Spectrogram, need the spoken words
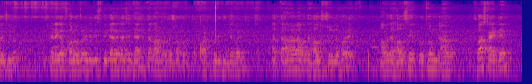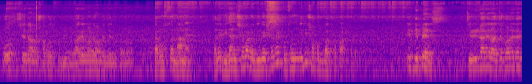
হয়েছিল, সেটাকে ফলো করে যদি স্পিকারের কাছে দেন, তাহলে আমরা তো শপথ পাঠ করে দিতে পারি। আর তা নাহলে আমাদের হাউস চললে পরে। আমাদের হাউসেই প্রথম ফার্স্ট আইটেম ওথ সেটা আমরা শপথ করে আগের বারেও আমরা যেটা করালাম ব্যবস্থা না নেন তাহলে বিধানসভার অধিবেশনে প্রথম দিনই শপথ বাক্য পাঠ হবে ইট ডিপেন্ডস চিঠির আগে রাজ্যপালের কাছে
